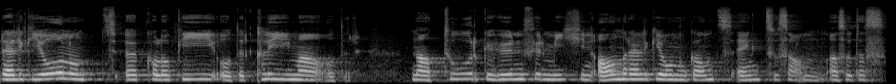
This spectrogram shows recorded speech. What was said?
Religion und Ökologie oder Klima oder Natur gehören für mich in allen Religionen ganz eng zusammen. Also das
